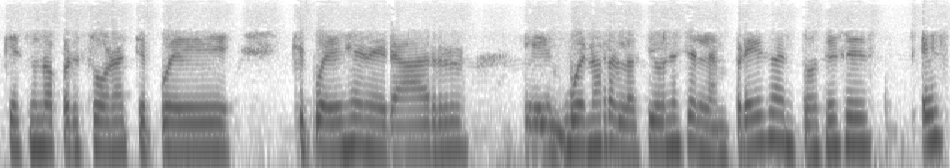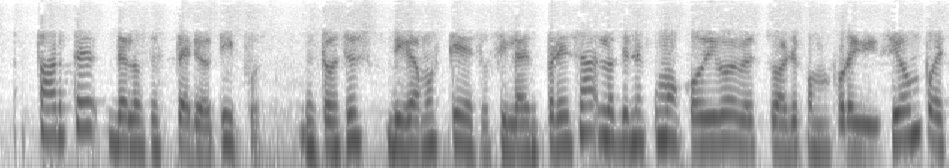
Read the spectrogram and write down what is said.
que es una persona que puede que puede generar eh, buenas relaciones en la empresa, entonces es, es parte de los estereotipos. Entonces, digamos que eso, si la empresa lo tiene como código de vestuario, como prohibición, pues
